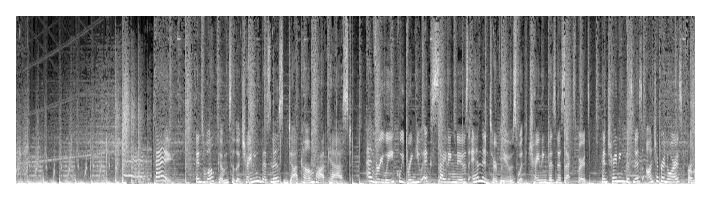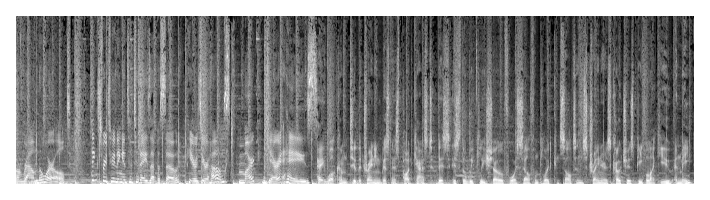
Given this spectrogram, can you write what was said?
And welcome to the trainingbusiness.com podcast. Every week, we bring you exciting news and interviews with training business experts and training business entrepreneurs from around the world. Thanks for tuning into today's episode. Here's your host, Mark Garrett Hayes. Hey, welcome to the Training Business Podcast. This is the weekly show for self employed consultants, trainers, coaches, people like you and me.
